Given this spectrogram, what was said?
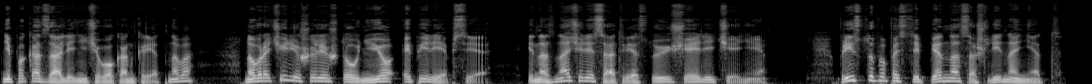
не показали ничего конкретного, но врачи решили, что у нее эпилепсия, и назначили соответствующее лечение. Приступы постепенно сошли на нет.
